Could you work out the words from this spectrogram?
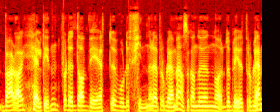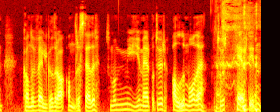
hver dag hele tiden. For det, da vet du hvor du finner det problemet. Og så kan du, når det blir et problem, kan du velge å dra andre steder. Så må mye mer på tur. Alle må det. På tur ja. hele tiden.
